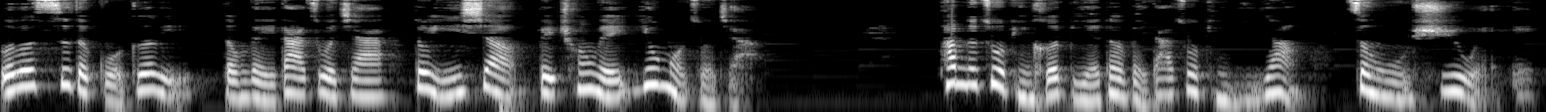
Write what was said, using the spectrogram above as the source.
俄罗斯的果戈里等伟大作家都一向被称为幽默作家。他们的作品和别的伟大作品一样，憎恶虚伪。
